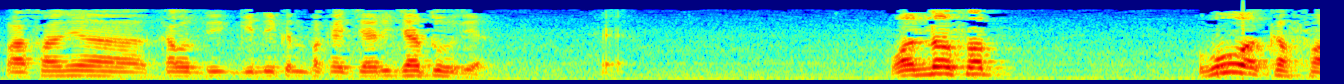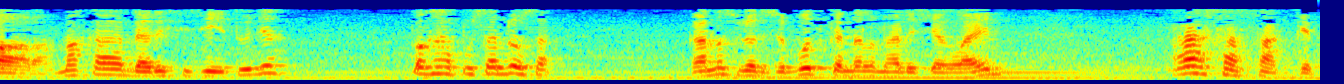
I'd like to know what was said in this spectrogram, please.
Rasanya kalau diginikan pakai jari jatuh dia. Wal nasab huwa kafara. Maka dari sisi itunya penghapusan dosa. Karena sudah disebutkan dalam hadis yang lain, rasa sakit,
